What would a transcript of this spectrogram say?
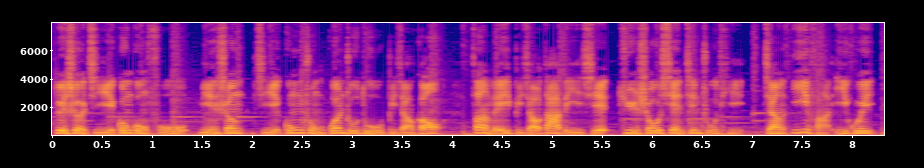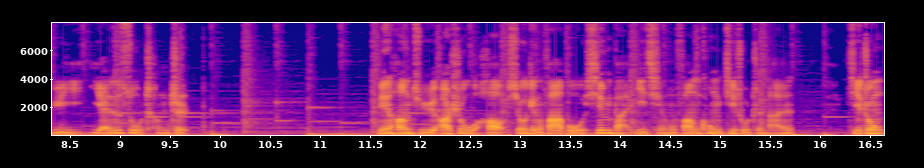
对涉及公共服务、民生及公众关注度比较高、范围比较大的一些拒收现金主体，将依法依规予以严肃惩治。民航局二十五号修订发布新版疫情防控技术指南，其中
